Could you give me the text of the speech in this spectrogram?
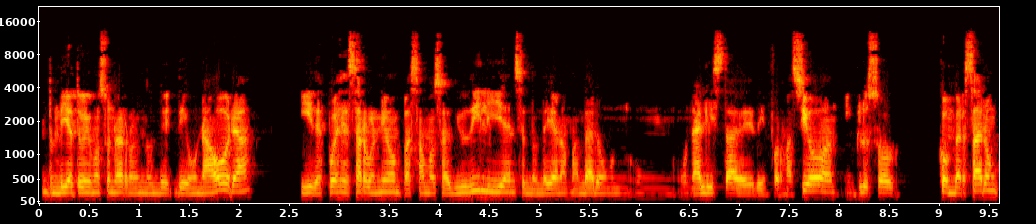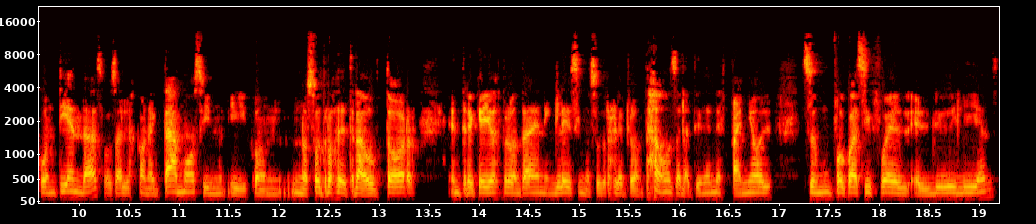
donde ya tuvimos una reunión de, una hora, y después de esa reunión pasamos a due diligence, en donde ya nos mandaron una lista de, información, incluso conversaron con tiendas, o sea, las conectamos y, con nosotros de traductor, entre que ellos preguntaban en inglés y nosotros le preguntábamos a la tienda en español, un poco así fue el, el due diligence.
